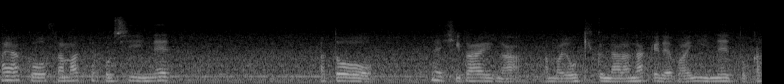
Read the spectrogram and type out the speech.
早く収まってほしいねあとね、被害があまり大きくならなければいいねとか。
